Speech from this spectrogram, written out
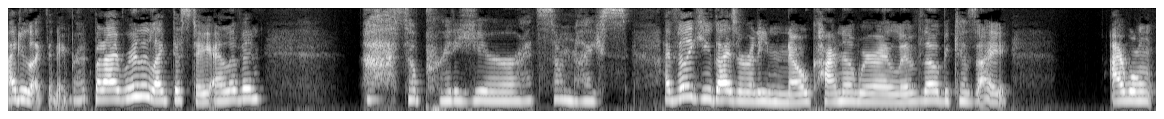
I do like the neighborhood, but I really like the state I live in. so pretty here. It's so nice. I feel like you guys already know kind of where I live though because I I won't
